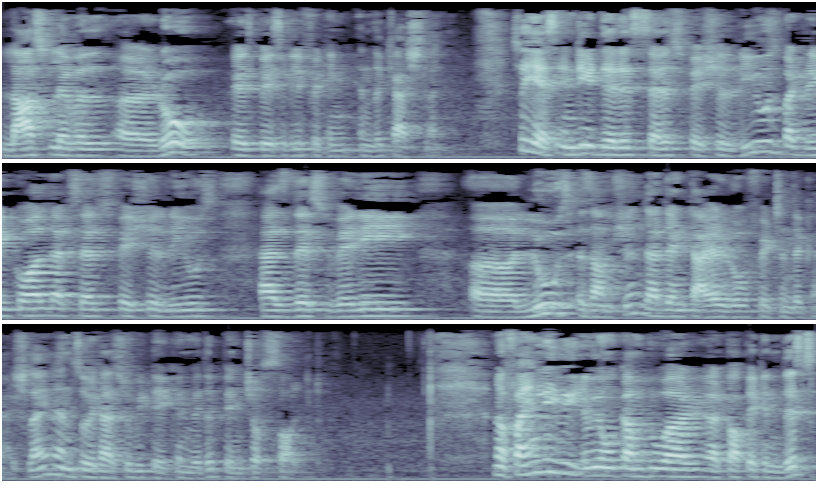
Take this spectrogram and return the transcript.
last level uh, row is basically fitting in the cache line. So yes, indeed there is self-spatial reuse, but recall that self-spatial reuse has this very uh, loose assumption that the entire row fits in the cache line and so it has to be taken with a pinch of salt. Now finally we, we will come to our uh, topic in this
